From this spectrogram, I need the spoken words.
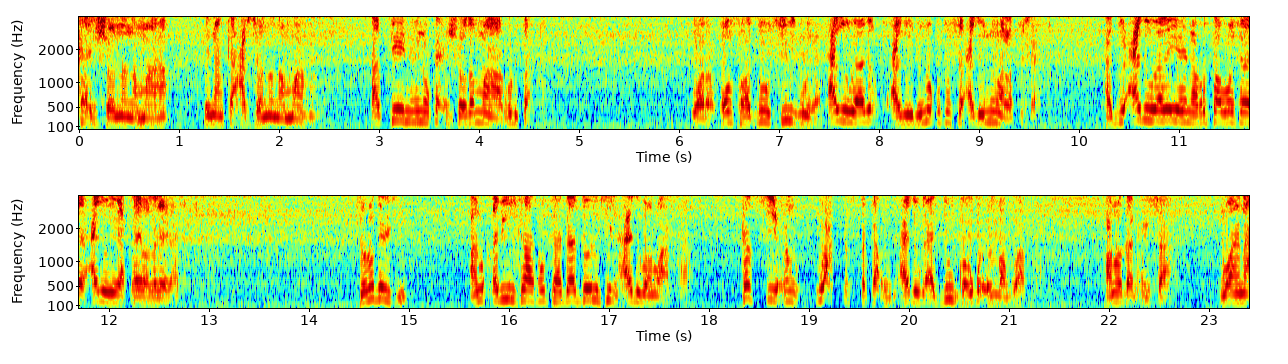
ka xishoonnana maaha inaan ka cabsonnana maaha. Afkeennu inuu ka xishoodo maaha runta. War qofku hadduu si cadowgaaga cadownimo ku tuso cadownima la tusaa hadduu cadowgaaga yahayna runtaa loo sheega cadowgaaga tahay laga yaaba soo ma gelaysin anu qabiilkaas runta haddaad doonaysin cadow baan u arkaa. Ka sii xun wax kasta ka xun. Cadowga adduunka ugu xun baan ku arkaa. Anu haddaan xiisaa waana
